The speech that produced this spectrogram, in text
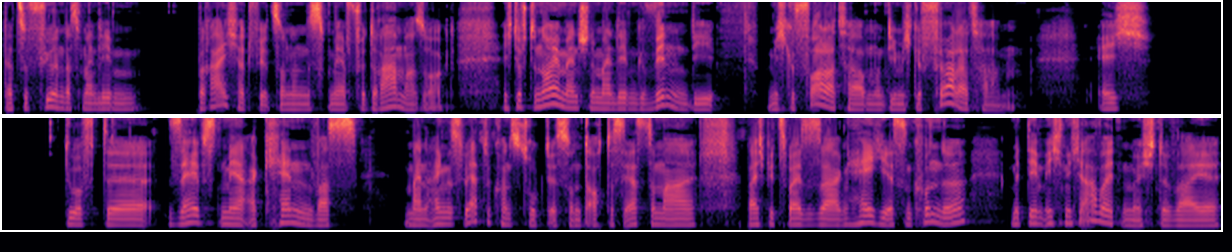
dazu führen, dass mein Leben bereichert wird, sondern es mehr für Drama sorgt. Ich durfte neue Menschen in mein Leben gewinnen, die mich gefordert haben und die mich gefördert haben. Ich durfte selbst mehr erkennen, was mein eigenes Wertekonstrukt ist und auch das erste Mal beispielsweise sagen, hey, hier ist ein Kunde, mit dem ich nicht arbeiten möchte, weil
